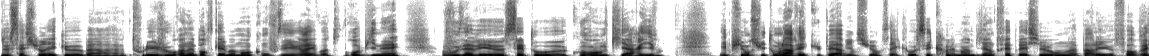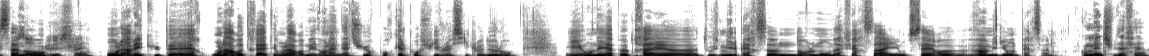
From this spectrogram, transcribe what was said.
de s'assurer que bah, tous les jours, à n'importe quel moment, quand vous ouvrez votre robinet, vous avez euh, cette eau courante qui arrive. Et puis ensuite, on la récupère, bien sûr. C'est que l'eau, c'est quand même un bien très précieux. On en a parlé fort récemment. On la récupère, on la retraite et on la remet dans la nature pour qu'elle poursuive le cycle de l'eau. Et on est à peu près 12 euh, 000 personnes dans le monde à faire ça et on sert 20 euh, millions de personnes. Combien de chiffre d'affaires?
